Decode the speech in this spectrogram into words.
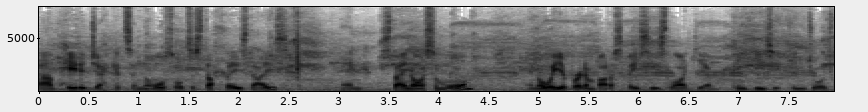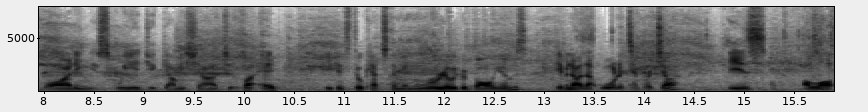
um, heated jackets and all sorts of stuff these days and stay nice and warm. And all your bread and butter species like your pinkies, your King George whiting, your squid, your gummy sharks, your flathead, you can still catch them in really good volumes, even though that water temperature is a lot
